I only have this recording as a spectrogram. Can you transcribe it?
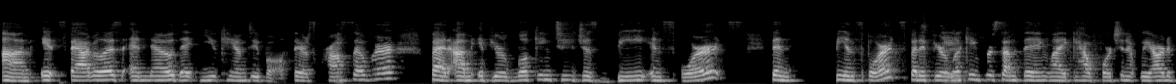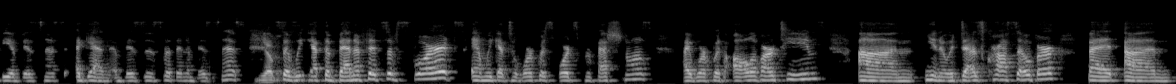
Um, it's fabulous and know that you can do both. There's crossover, but um, if you're looking to just be in sports, then be in sports but if you're looking for something like how fortunate we are to be a business again a business within a business yep. so we get the benefits of sports and we get to work with sports professionals i work with all of our teams um, you know it does cross over but um,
